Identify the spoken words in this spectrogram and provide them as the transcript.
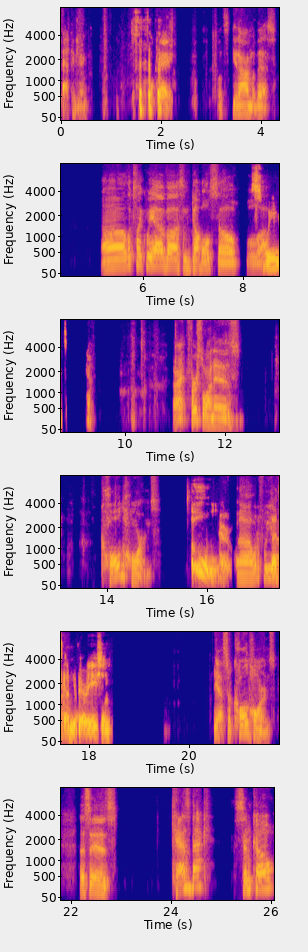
packaging. Okay. Let's get on with this. Uh, looks like we have uh, some doubles, so we'll. Uh, Sweet. all right. First one is cold horns. Oh, Uh, what if we? that's got to um, be a variation. Yeah, so cold horns. This is Kazbek, Simcoe,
